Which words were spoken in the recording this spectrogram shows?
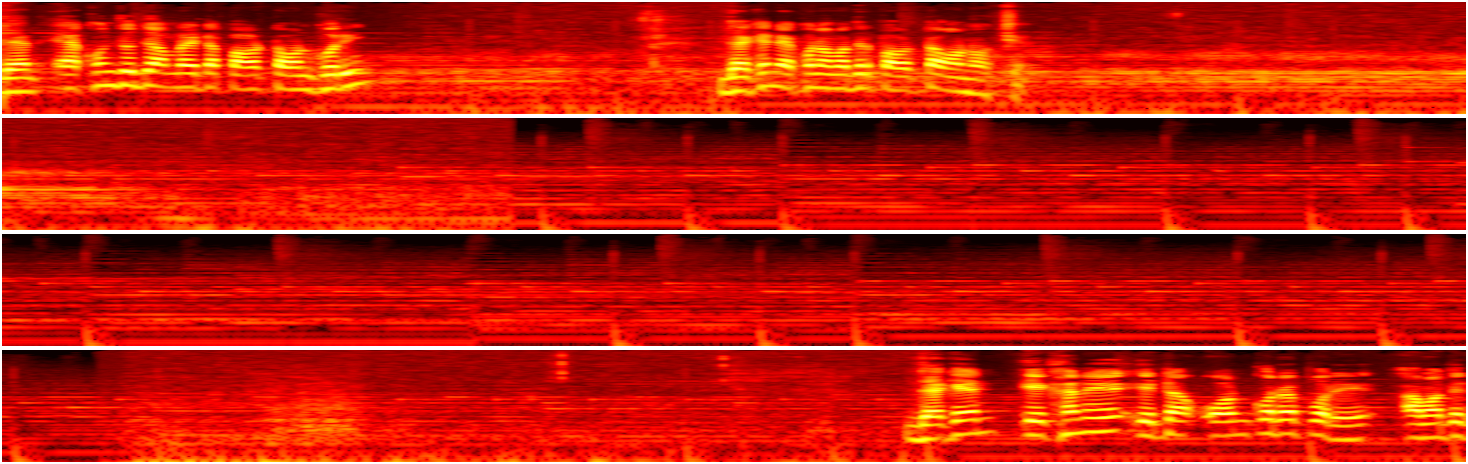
দেন এখন যদি আমরা এটা পাওয়ারটা অন করি দেখেন এখন আমাদের পাওয়ারটা অন হচ্ছে। দেখেন, এখানে এটা অন করার পরে আমাদের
